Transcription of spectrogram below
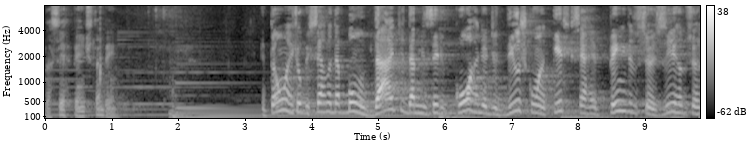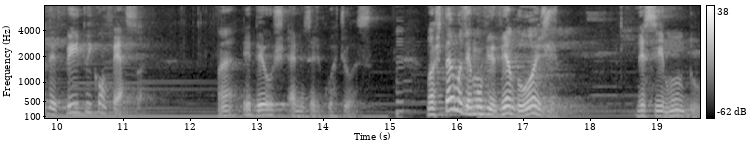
da serpente também. Então a gente observa da bondade, da misericórdia de Deus com aqueles que se arrependem dos seus erros, dos seus defeitos e confessa. Né? E Deus é misericordioso. Nós estamos, irmão, vivendo hoje, nesse mundo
